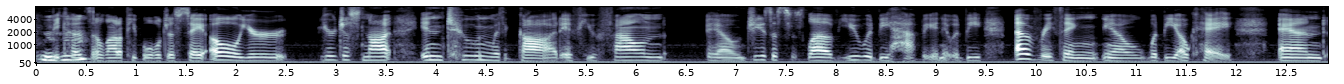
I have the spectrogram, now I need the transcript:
Mm-hmm. Because a lot of people will just say oh you're you're just not in tune with god. If you found you know jesus' love you would be happy and it would be everything you know would be okay. And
